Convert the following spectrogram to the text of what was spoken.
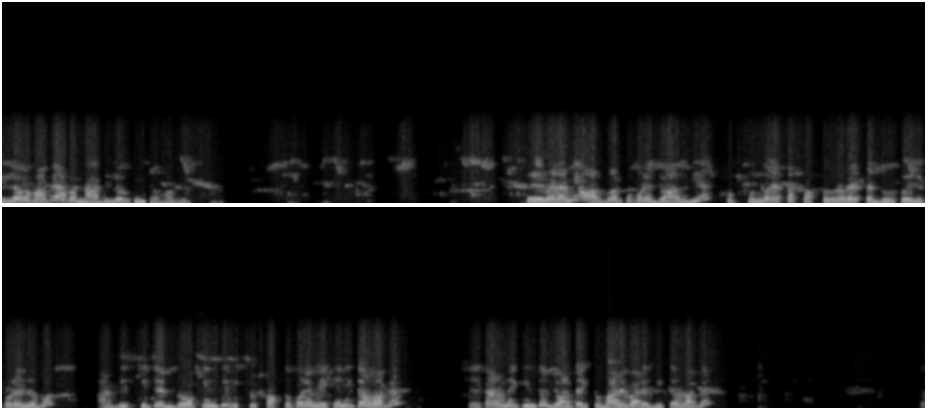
দিলেও হবে, আবার না দিলেও কিন্তু হবে। তো এবার আমি অল্প অল্প করে জল দিয়ে খুব সুন্দর একটা শক্তভাবে একটা ডো তৈরি করে নেব। আর বিস্কিটের ডো কিন্তু একটু শক্ত করে মেখে নিতে হবে, সেই কারণে কিন্তু জলটা একটু বারে বারে দিতে হবে। তো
